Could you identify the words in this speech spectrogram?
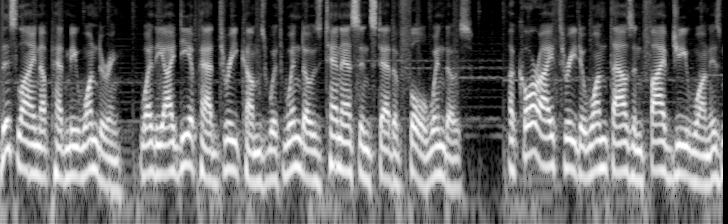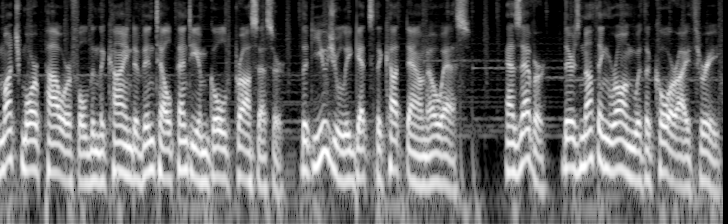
This lineup had me wondering why the IdeaPad 3 comes with Windows 10s instead of full Windows. A Core i3-1005G1 is much more powerful than the kind of Intel Pentium Gold processor that usually gets the cut-down OS. As ever, there's nothing wrong with a Core i3.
